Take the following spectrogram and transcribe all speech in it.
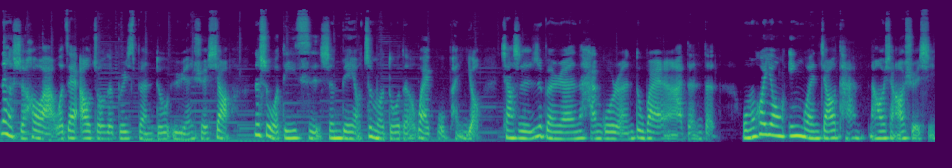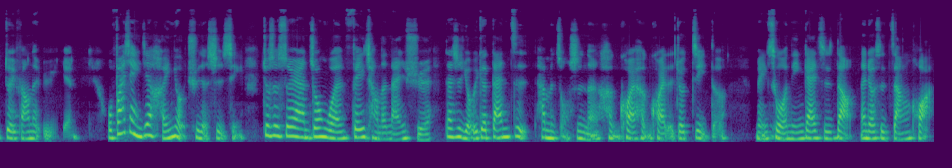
那个时候啊，我在澳洲的 Brisbane 读语言学校，那是我第一次身边有这么多的外国朋友，像是日本人、韩国人、杜拜人啊等等。我们会用英文交谈，然后想要学习对方的语言。我发现一件很有趣的事情，就是虽然中文非常的难学，但是有一个单字，他们总是能很快很快的就记得。没错，你应该知道，那就是脏话，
